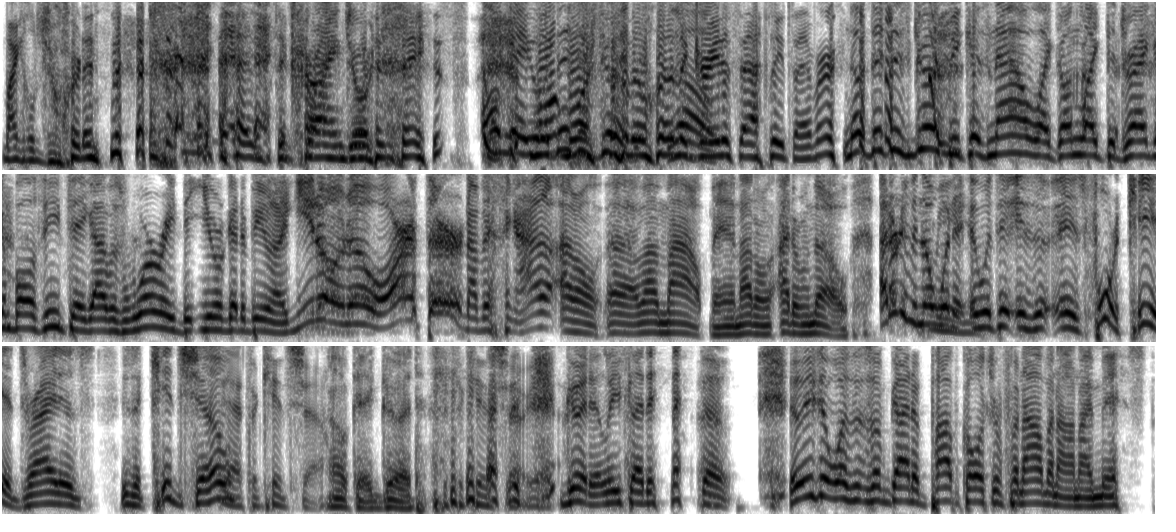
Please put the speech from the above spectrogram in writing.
Michael Jordan as the crying Jordan face. Okay, well, more, this more is so than one of No. the greatest athletes ever. no, this is good because now, like, unlike the Dragon Ball Z thing, I was worried that you were going to be like, you don't know Arthur, and I'll be like, I, I don't, uh, I'm out, man. I don't, I don't know. I don't even know what it, mean- it was. It is is for kids, right? It was a kids show. Yeah, it's a kids show. Okay, good. Good. It's a kids show. Yeah. Good. At least I didn't have to. At least it wasn't some kind of pop culture phenomenon I missed.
